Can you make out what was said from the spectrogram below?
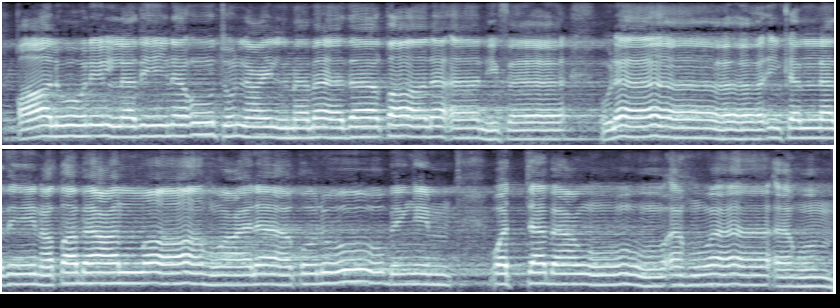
قالوا للذين أوتوا العلم ماذا قال آنفا أولئك الذين طبع الله على قلوبهم واتبعوا أهواءهم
